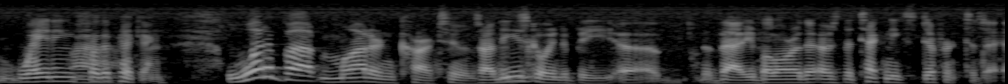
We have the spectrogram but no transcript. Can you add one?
waiting for the picking. What about modern cartoons? Are these going to be uh, valuable, or are the, is the techniques different today?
